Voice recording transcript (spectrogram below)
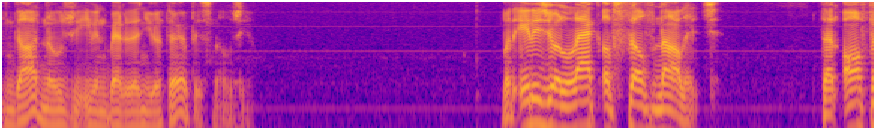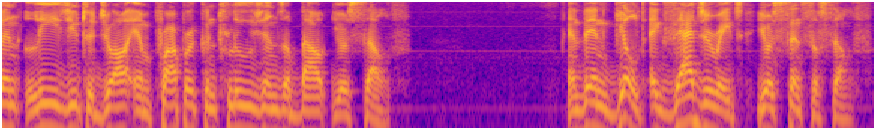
And God knows you even better than your therapist knows you. But it is your lack of self knowledge that often leads you to draw improper conclusions about yourself. And then guilt exaggerates your sense of self.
